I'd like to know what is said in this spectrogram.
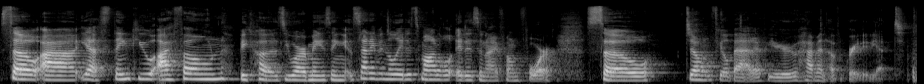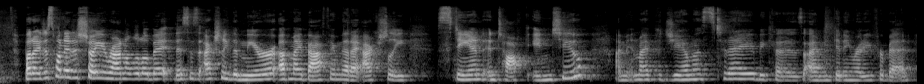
So uh, yes, thank you iPhone because you are amazing. It's not even the latest model, it is an iPhone 4. So don't feel bad if you haven't upgraded yet. But I just wanted to show you around a little bit. This is actually the mirror of my bathroom that I actually stand and talk into. I'm in my pajamas today because I'm getting ready for bed.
